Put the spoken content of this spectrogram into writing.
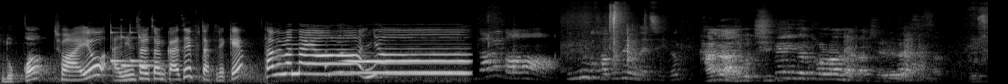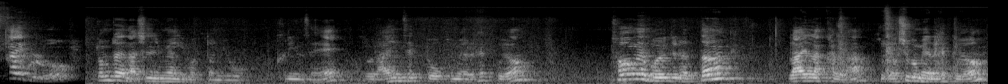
구독과 좋아요, 알림 설정까지 부탁드릴게요. 다음에 만나요. 안녕. 짱이다. 있는 거다 드세요 네 지금. 다는 아니고 집에 있는 컬러는 약간 제외를 했었어요. 요 스카이 블루, 좀 전에 나실리명 입었던 요 그린색, 요 라인색도 구매를 했고요. 처음에 보여드렸던 라일락 컬러 역시 구매를 했고요.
